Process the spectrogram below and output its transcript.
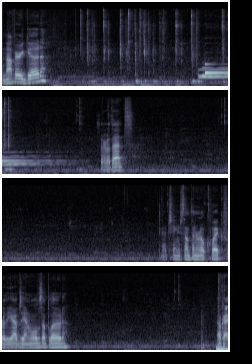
Not very good. Sorry about that. Gotta change something real quick for the Abzan Wolves upload. Okay.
